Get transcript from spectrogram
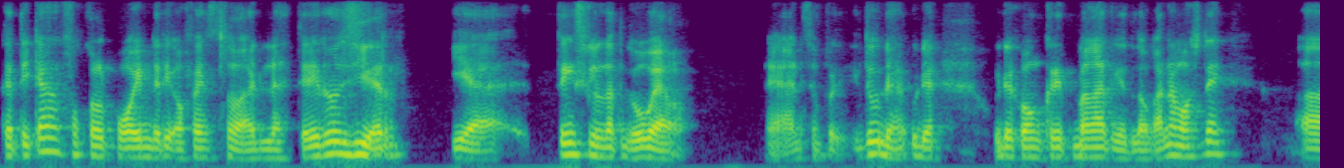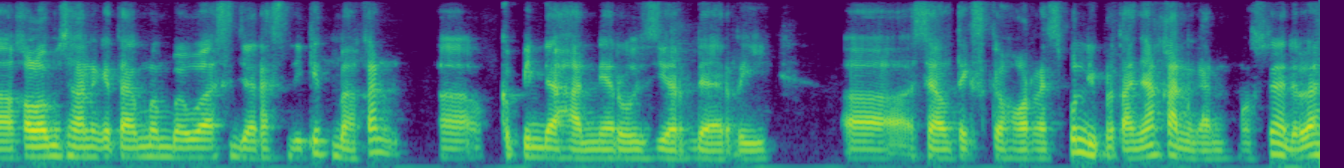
ketika focal point dari offense lo adalah Terry Rozier, ya things will not go well. Ya, seperti itu udah udah udah konkret banget gitu loh. Karena maksudnya uh, kalau misalnya kita membawa sejarah sedikit, bahkan uh, kepindahannya Rozier dari uh, Celtics ke Hornets pun dipertanyakan kan. Maksudnya adalah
